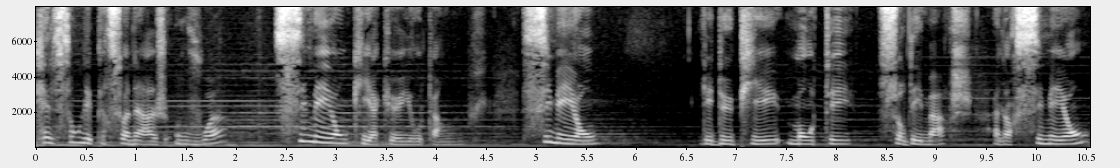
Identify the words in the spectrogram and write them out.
Quels sont les personnages? On voit Siméon qui accueille au temple. Siméon, les deux pieds montés sur des marches. Alors Siméon,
